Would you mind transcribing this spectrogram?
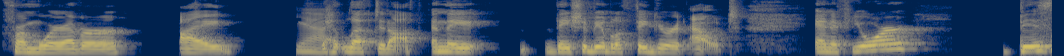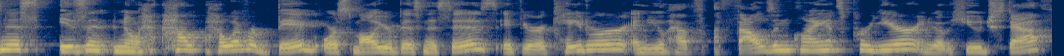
from wherever I yeah. left it off and they they should be able to figure it out. And if you're business isn't no how, however big or small your business is if you're a caterer and you have a thousand clients per year and you have a huge staff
